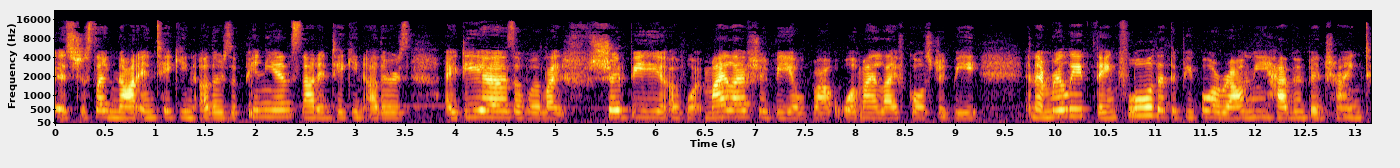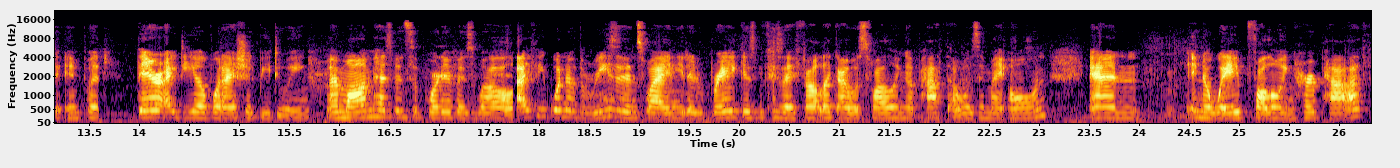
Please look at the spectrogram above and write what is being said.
it's just like not in taking others' opinions, not in taking others' ideas of what life should be, of what my life should be, about what my life goals should be. And I'm really thankful that the people around me haven't been trying to input their idea of what I should be doing. My mom has been supportive as well. I think one of the reasons why I needed a break is because I felt like I was following a path that wasn't my own and in a way following her path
